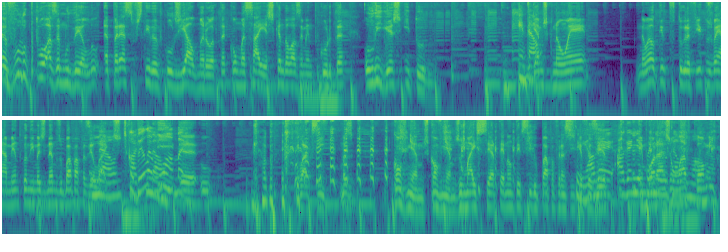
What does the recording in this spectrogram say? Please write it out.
a voluptuosa modelo aparece vestida de colegial marota, com uma saia escandalosamente curta, ligas e tudo. Então, Digamos que não é. Não é o tipo de fotografia que nos vem à mente quando imaginamos o Papa a fazer Não, likes. desculpa, ele é Não. um homem. eh, o- Claro que sim, mas convenhamos, convenhamos, o mais certo é não ter sido o Papa Francisco Sim, a fazer. alguém- alguém embora haja um lado cómico.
